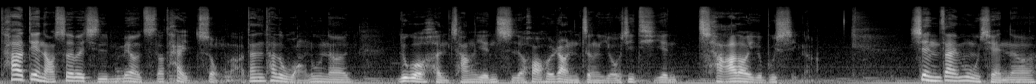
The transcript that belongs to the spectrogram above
它的电脑设备其实没有吃到太重啦，但是它的网络呢，如果很长延迟的话，会让你整个游戏体验差到一个不行啊。现在目前呢，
